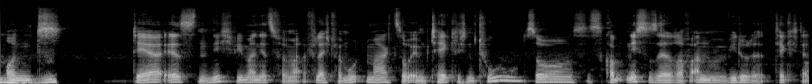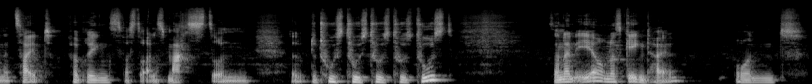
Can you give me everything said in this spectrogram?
Mhm. Und der ist nicht, wie man jetzt vielleicht vermuten mag, so im täglichen Tun. So, es kommt nicht so sehr darauf an, wie du täglich deine Zeit verbringst, was du alles machst und du tust, tust, tust, tust, tust, sondern eher um das Gegenteil. Und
